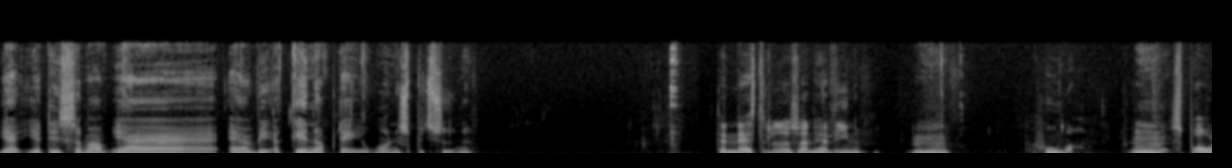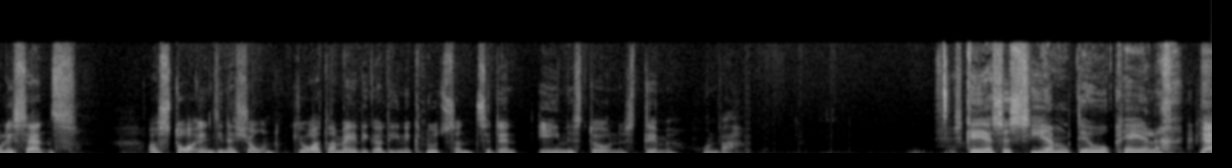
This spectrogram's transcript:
jeg, jeg, det er som om, jeg er, er ved at genopdage ordenes betydende. den næste lyder sådan her, Line. Mm. Humor, Mm. sproglig sans og stor indignation gjorde dramatiker Line Knudsen til den enestående stemme, hun var. Skal jeg så sige, om det er okay, eller? Ja,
